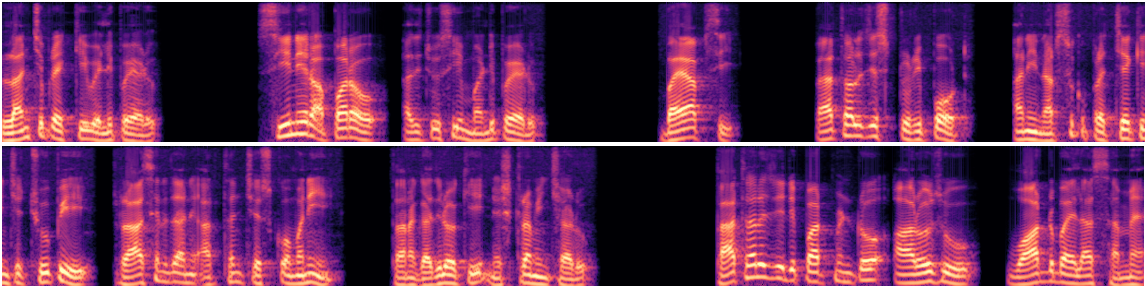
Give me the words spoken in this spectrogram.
లంచ్ బ్రేక్కి వెళ్ళిపోయాడు. సీనియర్ అప్పారావు అది చూసి మండిపోయాడు. బయాప్సీ ప్యాథాలజిస్ట్ టు రిపోర్ట్ అని నర్సుకు ప్రత్యేకించి చూపి రాసిన దాన్ని అర్థం చేసుకోమని తన గదిలోకి నిష్క్రమించాడు. ప్యాథాలజీ డిపార్ట్మెంట్లో ఆ రోజు వార్డు బైలా సమ్మె.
